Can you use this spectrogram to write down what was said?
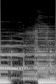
Música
